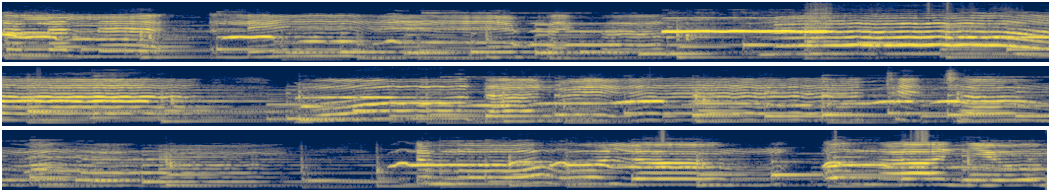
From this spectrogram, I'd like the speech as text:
တလက်လက်အလေးဖက်ကနာမိုးတန်တွေထစ်ချုံဓမောလုံးအငါညို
